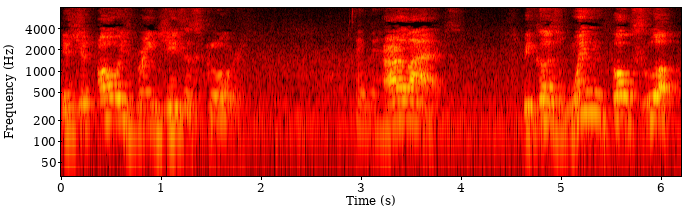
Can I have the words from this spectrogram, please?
It should always bring Jesus glory. Amen. Our lives. Because when folks look,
